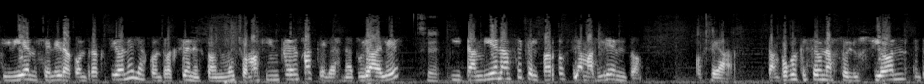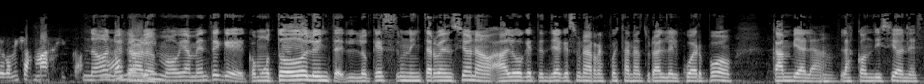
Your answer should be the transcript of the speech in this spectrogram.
si bien genera contracciones, las contracciones son mucho más intensas que las naturales y también hace que el parto sea más lento. O sea, tampoco es que sea una solución, entre comillas, mágica. No, no, es lo mismo, obviamente que como todo lo, lo que es una intervención a, algo que tendría que ser una respuesta natural del cuerpo, cambia mm. las condiciones.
